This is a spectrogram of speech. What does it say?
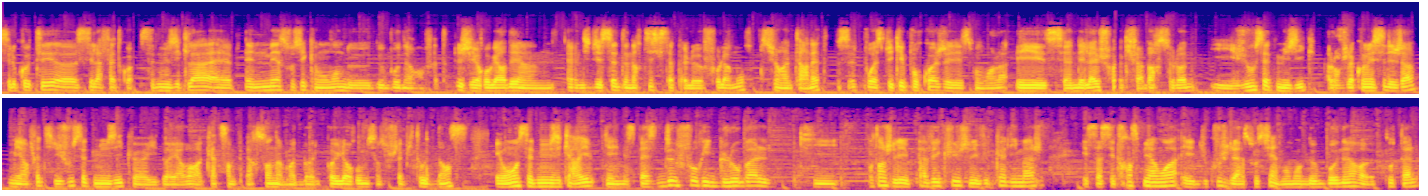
C'est le côté, euh, c'est la fête quoi. Cette musique-là, elle, elle m'est associée qu'à un moment de, bonheur en fait. J'ai regardé un, DJ set d'un artiste qui s'appelle Fol Amour sur internet pour expliquer pourquoi j'ai ce moment-là. Et c'est un des lives, je crois, qui fait à Barcelone. Il joue cette musique. Alors je la connaissais déjà, mais en fait, il joue cette musique. Euh, il doit y avoir 400 personnes en mode boiler room sur son chapiteau de danse. Et au moment où cette musique arrive, il y a une espèce d'euphorie globale qui Pourtant, je l'ai pas vécu, je l'ai vu qu'à l'image, et ça s'est transmis à moi, et du coup, je l'ai associé à un moment de bonheur euh, total.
